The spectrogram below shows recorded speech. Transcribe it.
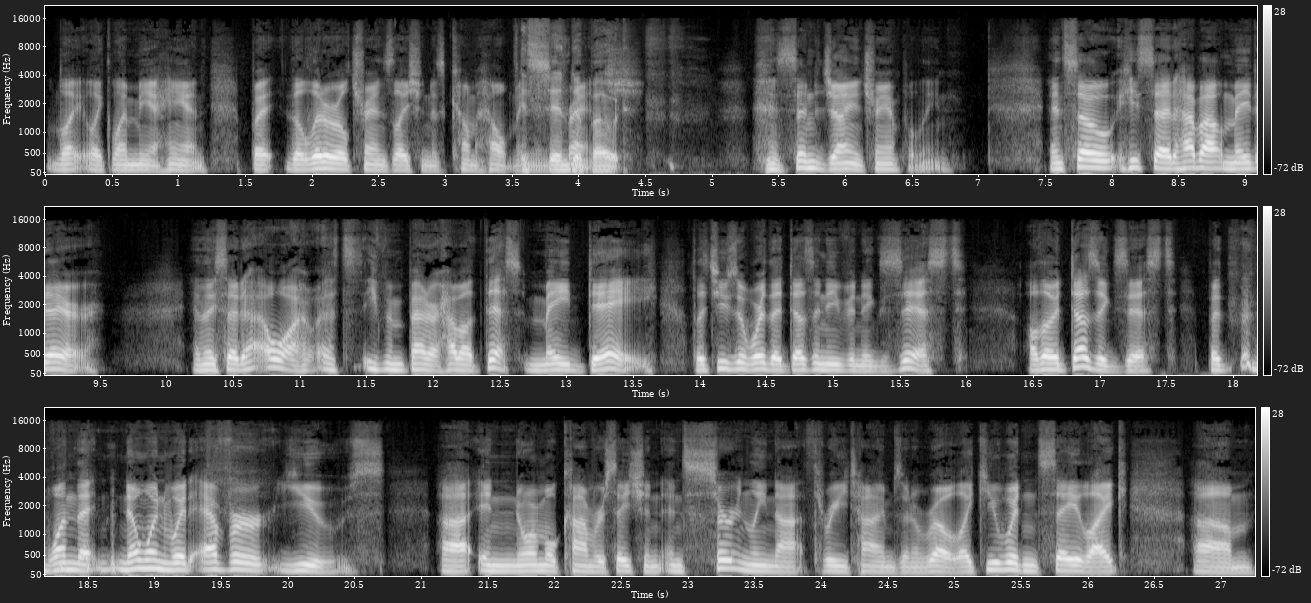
like, like lend me a hand. But the literal translation is come help me. Send a boat. send a giant trampoline. And so he said, How about Mayday? And they said, Oh, it's even better. How about this? Mayday. Let's use a word that doesn't even exist, although it does exist, but one that no one would ever use. Uh, in normal conversation, and certainly not three times in a row. Like you wouldn't say, like, um,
